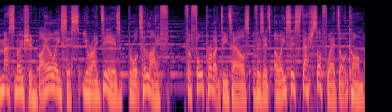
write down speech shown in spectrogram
MassMotion by Oasys, your ideas brought to life. For full product details, visit oasys-software.com.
